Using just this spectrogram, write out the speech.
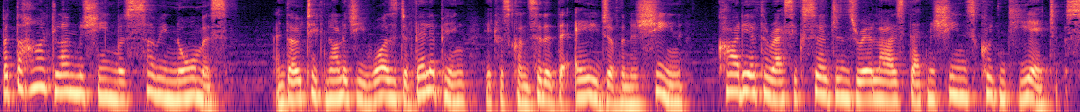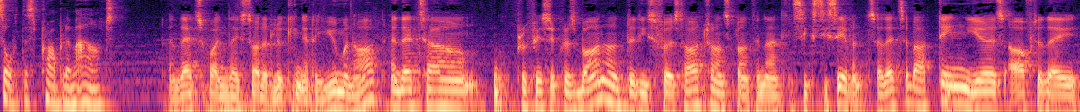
but the heart lung machine was so enormous. And though technology was developing, it was considered the age of the machine. Cardiothoracic surgeons realized that machines couldn't yet sort this problem out. And that's when they started looking at a human heart. And that's how Professor Chris Barnard did his first heart transplant in 1967. So that's about 10 years after they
